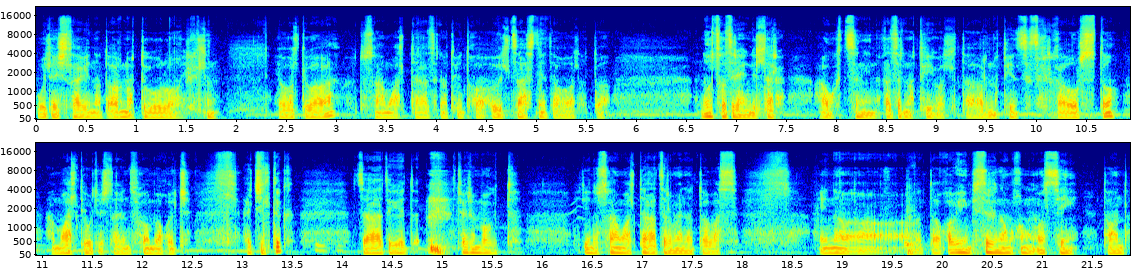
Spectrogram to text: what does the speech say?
үйл ажиллагааг нь одоо орон нутаг өөрөө эрхлэн явуулдаг байгаа. Тусгай хамгаалалттай нутгийн тухай хууль заасны дагуу одоо нөөц газрын ангиллаар авагдсан энэ газар нутгийг бол одоо орон нутгийн засаг захиргаа өөрсдөө хамгаалтын үйл ажиллагааны зохион байгуулж ажилладаг. За тэгээд Жорин богд эдийн засгийн хамгаалтай газар маань одоо бас энэ одоо говийн бэсрэг номхон улсын тоонд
